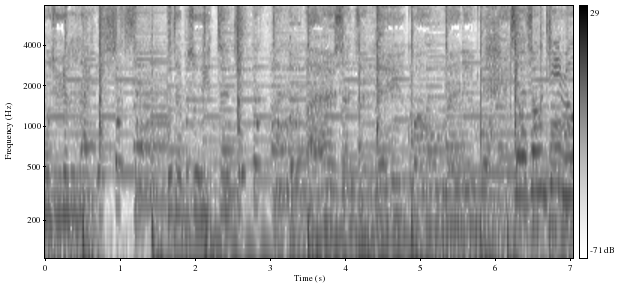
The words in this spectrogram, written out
我就越来越傻傻，不再不说一句的话。爱闪着泪光，为你我可这风景如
